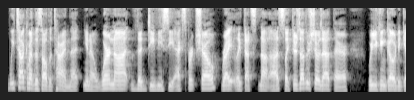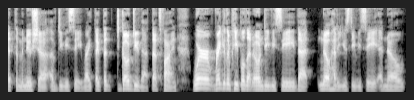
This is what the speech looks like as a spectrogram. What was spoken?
we talk about this all the time that, you know, we're not the DVC expert show, right? Like that's not us. Like there's other shows out there where you can go to get the minutia of DVC, right? Like the, go do that. That's fine. We're regular people that own DVC that know how to use DVC and know,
